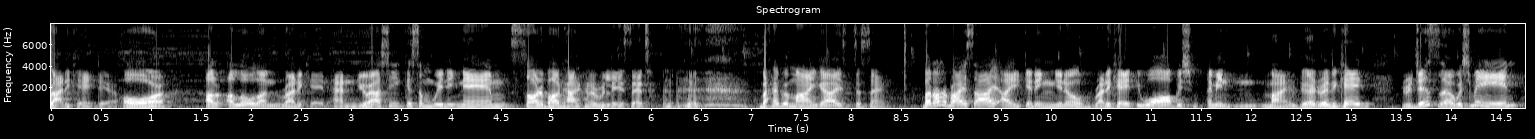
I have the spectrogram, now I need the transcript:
Raticate there, or Alolan Raticate. And you actually get some weird name. Sorry about that. I'm gonna release it. but have in mind, guys. Just saying. But on the bright side, I getting you know Raticate Evolve, which I mean my Raticate Register, which mean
